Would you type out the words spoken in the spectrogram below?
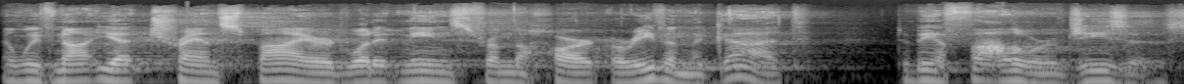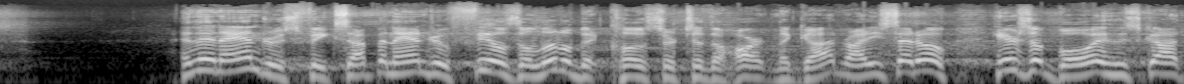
and we've not yet transpired what it means from the heart or even the gut to be a follower of Jesus. And then Andrew speaks up, and Andrew feels a little bit closer to the heart and the gut, right? He said, Oh, here's a boy who's got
